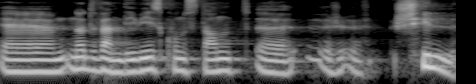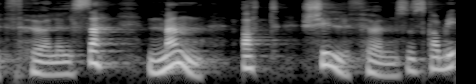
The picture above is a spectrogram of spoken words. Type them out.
eh, nødvendigvis konstant eh, skyldfølelse, men at skyldfølelsen skal bli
